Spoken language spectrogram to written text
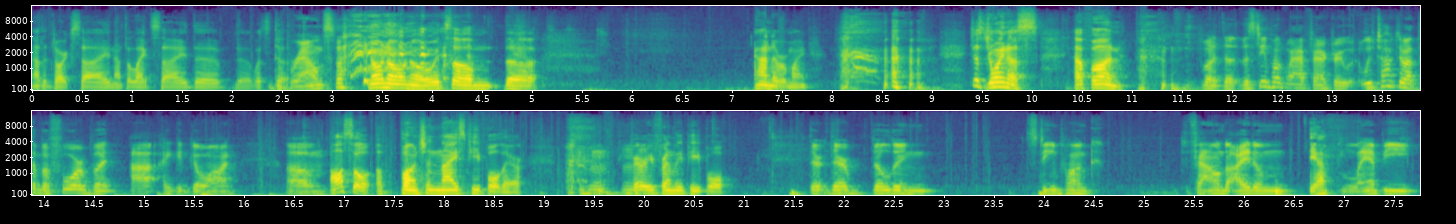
not the dark side, not the light side. The, the what's The the, brown side. No, no, no. It's um the. Ah, never mind. Just join us. Have fun. But the, the Steampunk Lamp Factory, we've talked about them before, but uh, I could go on. Um, Also, a bunch of nice people there. mhm, mhm. Very friendly people. They're they're building steampunk found item Yeah. lampy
